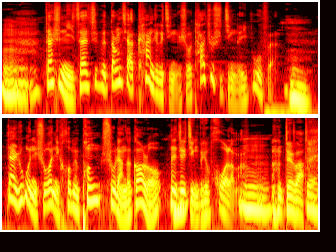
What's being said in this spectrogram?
嗯但是你在这个当下看这个景的时候，它就是景的一部分。嗯但如果你说你后面砰竖两个高楼，那这个景不就破了吗？嗯，对吧？对，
